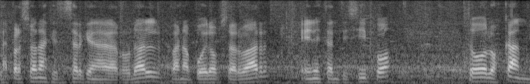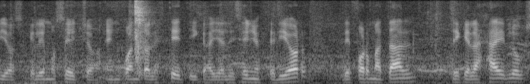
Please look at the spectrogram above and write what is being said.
Las personas que se acerquen a la rural van a poder observar en este anticipo todos los cambios que le hemos hecho en cuanto a la estética y al diseño exterior, de forma tal de que la Hilux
